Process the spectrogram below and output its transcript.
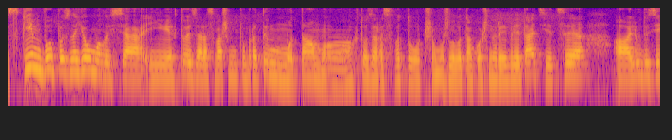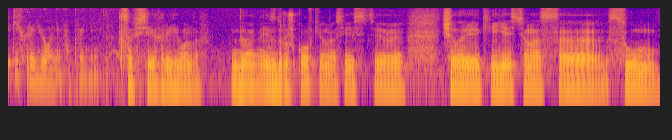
З ким ви познайомилися і хто є зараз вашими побратимами там, е, хто зараз в АТО, чи можливо також на реабілітації? Це а, люди з яких регіонів України? Со всех регионов. Да, из Дружковки у нас есть э, человек, и есть у нас э, Сум,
